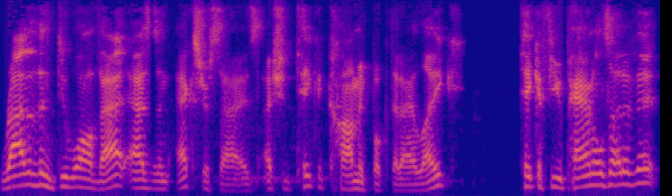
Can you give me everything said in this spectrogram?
rather than do all that as an exercise, I should take a comic book that I like, take a few panels out of it,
